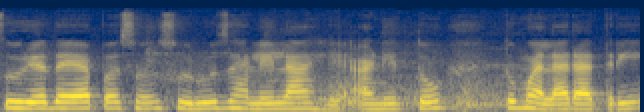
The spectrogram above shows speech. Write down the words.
सूर्योदयापासून सुरू झालेला आहे आणि तो तुम्हाला रात्री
